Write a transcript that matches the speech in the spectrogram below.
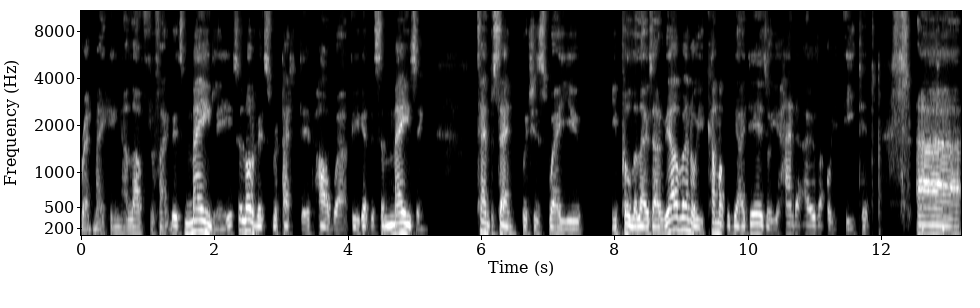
bread making. I love the fact that it's mainly it's a lot of it's repetitive, hard work, but you get this amazing 10%, which is where you you pull the loaves out of the oven or you come up with the ideas or you hand it over or you eat it. Uh,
